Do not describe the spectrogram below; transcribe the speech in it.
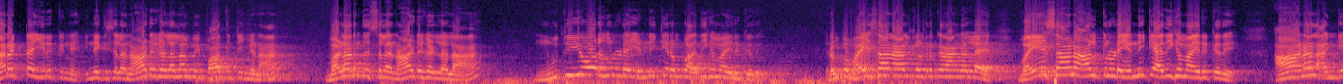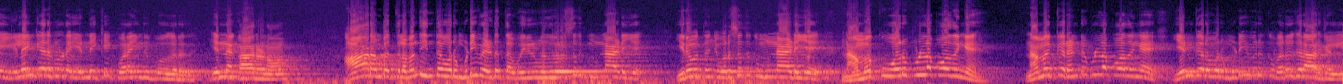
கரெக்டாக இருக்குங்க. இன்னைக்கு சில நாடுகளெல்லாம் போய் பார்த்துட்டிங்கன்னா வளர்ந்த சில நாடுகள்லாம் முதியோர்களுடைய எண்ணிக்கை ரொம்ப அதிகமாக இருக்குது. ரொம்ப வயசான ஆட்கள் இருக்கிறாங்கல்ல வயசான ஆட்களுடைய எண்ணிக்கை அதிகமாக இருக்குது. ஆனால் அங்கே இளைஞர்களுடைய எண்ணிக்கை குறைந்து போகிறது. என்ன காரணம்? ஆரம்பத்தில் வந்து இந்த ஒரு முடிவை எடுத்த ஒரு இருபது வருஷத்துக்கு முன்னாடியே இருபத்தஞ்சு வருஷத்துக்கு முன்னாடியே நமக்கு ஒரு புள்ள போதுங்க. நமக்கு ரெண்டு புள்ள போதுங்க என்கிற ஒரு முடிவிற்கு வருகிறார்கள்.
